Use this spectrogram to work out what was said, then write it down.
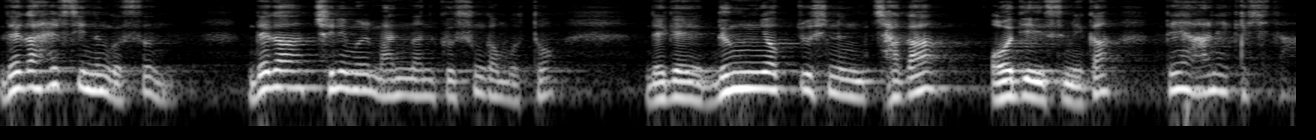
내가 할 수 있는 것은 내가 주님을 만난 그 순간부터 내게 능력 주시는 자가 어디에 있습니까? 내 안에 계시다.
